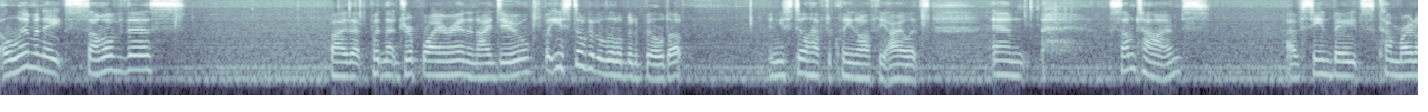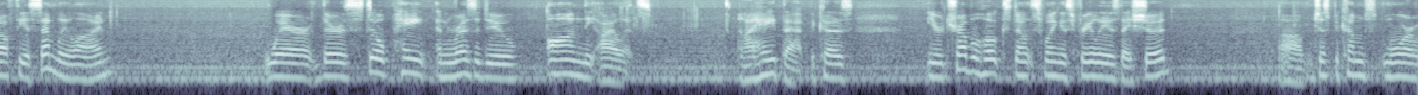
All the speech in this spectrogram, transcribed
eliminate some of this by that putting that drip wire in, and I do, but you still get a little bit of buildup, and you still have to clean off the eyelets. And sometimes I've seen baits come right off the assembly line where there's still paint and residue on the eyelets. And I hate that because your treble hooks don't swing as freely as they should um, just becomes more of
